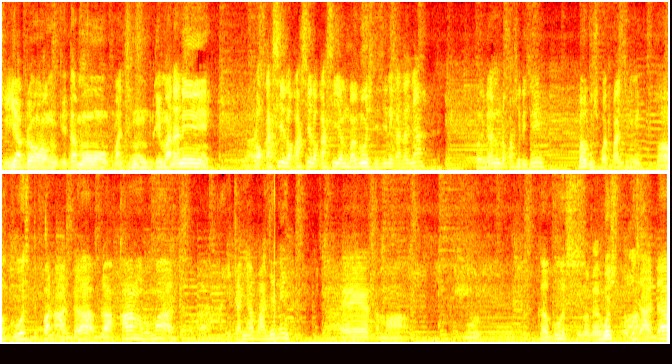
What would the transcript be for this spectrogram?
Siap dong, kita mau mancing di mana nih? Lokasi, lokasi, lokasi yang bagus di sini katanya. Bang Dian lokasi di sini bagus buat mancing nih. Bagus, depan ada, belakang rumah ada kan. Ah, ikannya apa aja nih? Jair sama bu- gabus. Bang Gabus. Gabus Wah, ada,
